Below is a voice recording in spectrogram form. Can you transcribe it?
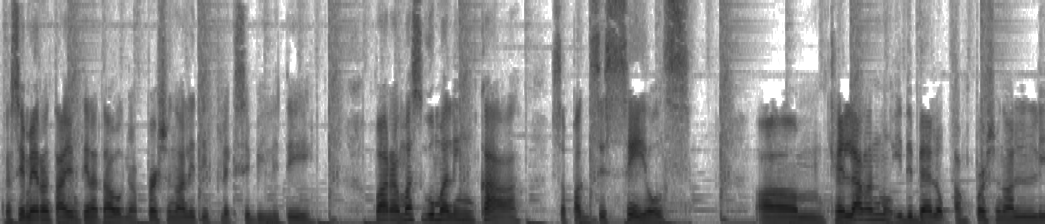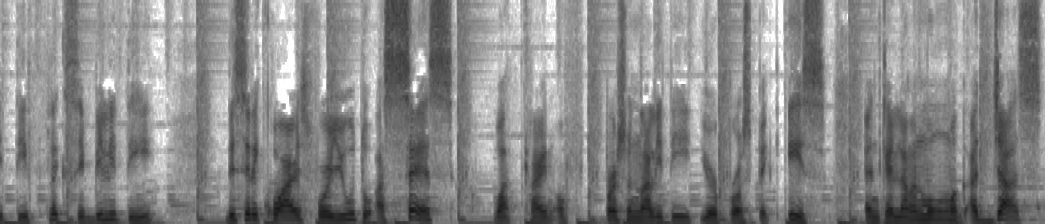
Kasi meron tayong tinatawag na personality flexibility. Para mas gumaling ka sa pagsi-sales, um, kailangan mong i-develop ang personality flexibility. This requires for you to assess what kind of personality your prospect is. And kailangan mong mag-adjust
